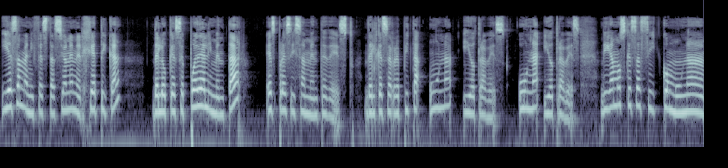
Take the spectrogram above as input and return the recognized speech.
y esa manifestación energética de lo que se puede alimentar es precisamente de esto, del que se repita una y otra vez, una y otra vez. Digamos que es así como una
